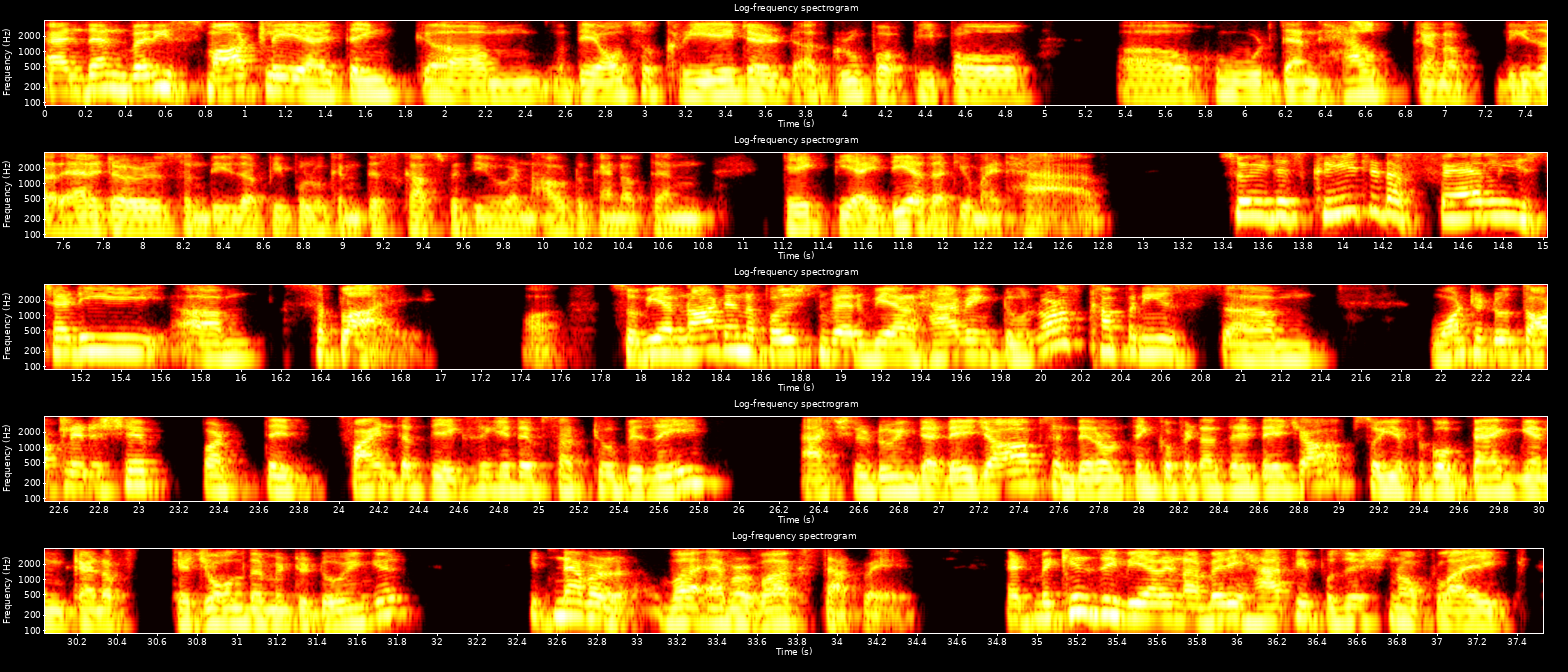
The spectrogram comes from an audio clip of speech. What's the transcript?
And then, very smartly, I think um, they also created a group of people uh, who would then help kind of these are editors and these are people who can discuss with you and how to kind of then take the idea that you might have. So it has created a fairly steady um, supply. Uh, so we are not in a position where we are having to, a lot of companies um, want to do thought leadership, but they find that the executives are too busy actually doing their day jobs and they don't think of it as their day job. So you have to go beg and kind of cajole them into doing it. It never ever works that way. At McKinsey, we are in a very happy position of like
